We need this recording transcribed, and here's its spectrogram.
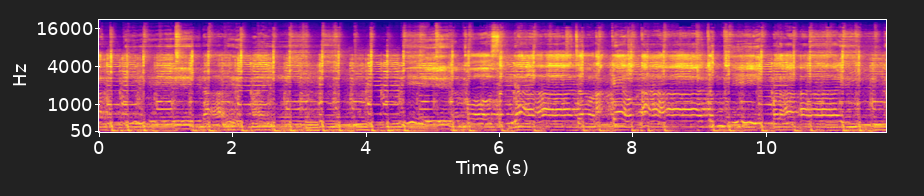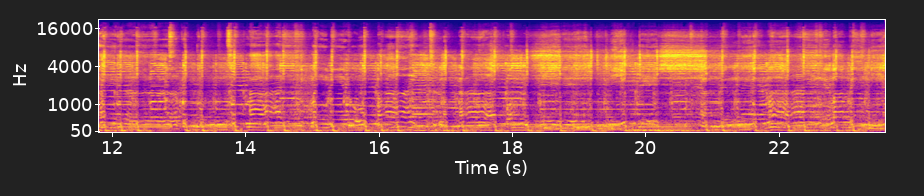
ักพี่ได้ไหมพี่จะขอสัญญาจะรักแก้วตาจนที่ปลายให้เธอเป็นคนสุดท้ายไม่มีรูปไม้หลักหน้าคนดียุติการเป็นแม่ไม้มาเป็นเมีย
